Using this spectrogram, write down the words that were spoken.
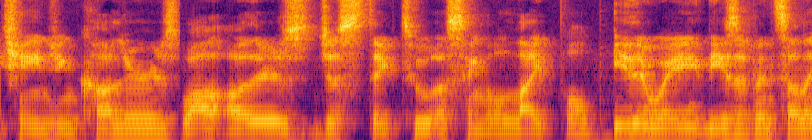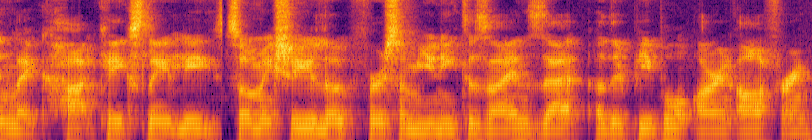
changing colors, while others just stick to a single light bulb. Either way, these have been selling like hotcakes lately, so make sure you look for some unique designs that other people aren't offering.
